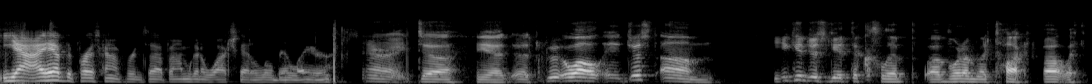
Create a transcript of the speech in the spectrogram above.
Yeah, I have the press conference up, and I'm going to watch that a little bit later. All right. Uh, yeah. Uh, well, it just um, you can just get the clip of what I'm like talking about. Like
